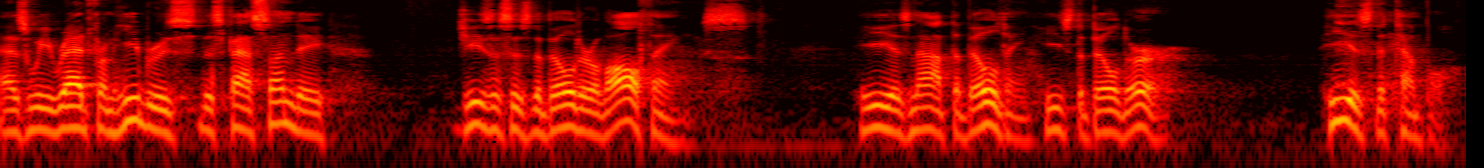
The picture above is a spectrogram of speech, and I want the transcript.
As we read from Hebrews this past Sunday, Jesus is the builder of all things. He is not the building, He's the builder. He is the temple.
